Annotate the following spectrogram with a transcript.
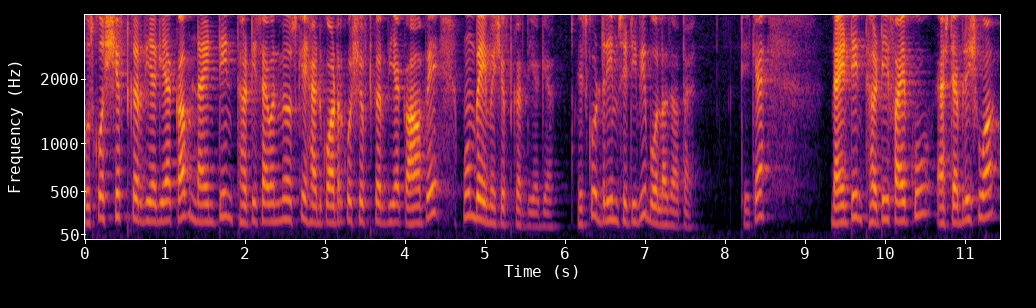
उसको शिफ्ट कर दिया गया कब? 1937 में उसके हेडक्वार्टर को शिफ्ट कर दिया कहाँ पे? मुंबई में शिफ्ट कर दिया गया। इसको ड्रीम सिटी भी बोला जाता है। ठीक है? 1935 को एस्टेब्लिश हुआ।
